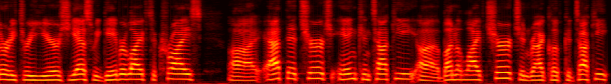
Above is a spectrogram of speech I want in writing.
33 years. Yes, we gave our life to Christ uh, at that church in Kentucky, uh, Abundant Life Church in Radcliff, Kentucky.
